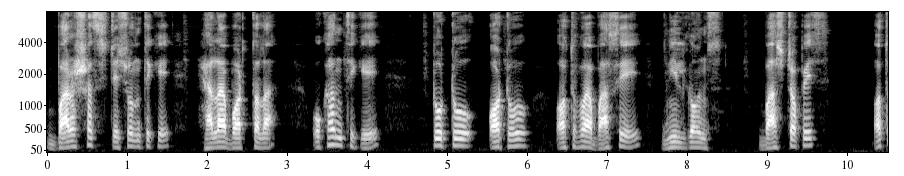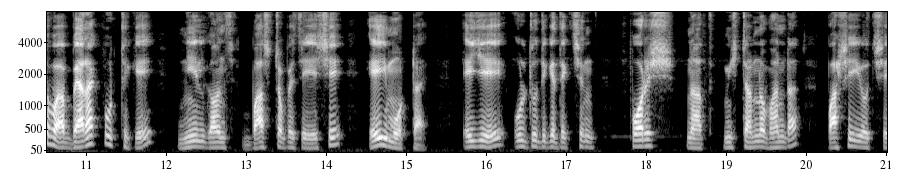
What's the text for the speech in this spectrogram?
বারাসাত স্টেশন থেকে হেলা বটতলা, ওখান থেকে টোটো, অটো অথবা বাসে নীলগঞ্জ বাস স্টপেজ অথবা ব্যারাকপুর থেকে নীলগঞ্জ বাস স্টপেজে এসে এই মোড়টায়। এই যে উল্টো দিকে দেখছেন পরেশনাথ মিষ্টান্ন ভাণ্ডার, পাশেই হচ্ছে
